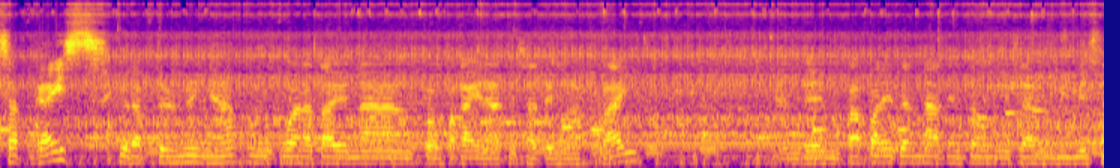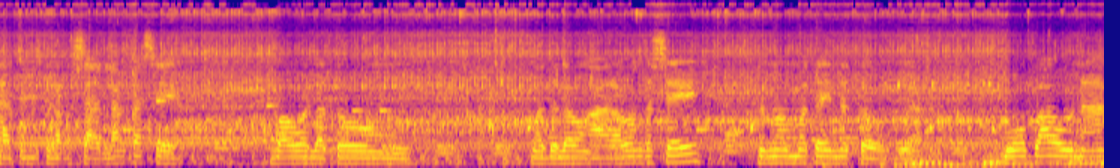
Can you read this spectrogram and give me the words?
What's up guys? Good afternoon ha. Kumukuha na tayo ng pampakain natin sa ating mga fry. And then papalitan natin tong isang bibis natin dito nakasalang kasi bawal na tong madalawang arawan kasi namamatay na to. Yeah. Bumabaw na.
